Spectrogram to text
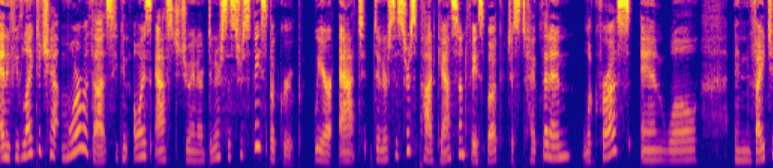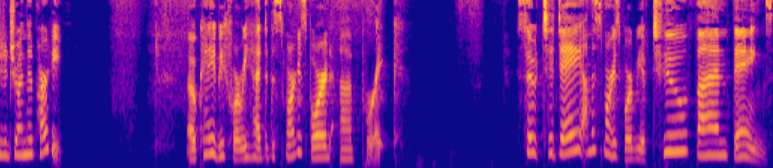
And if you'd like to chat more with us, you can always ask to join our Dinner Sisters Facebook group. We are at Dinner Sisters Podcast on Facebook. Just type that in, look for us, and we'll invite you to join the party. Okay, before we head to the smorgasbord, a break. So today on the smorgasbord, we have two fun things.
